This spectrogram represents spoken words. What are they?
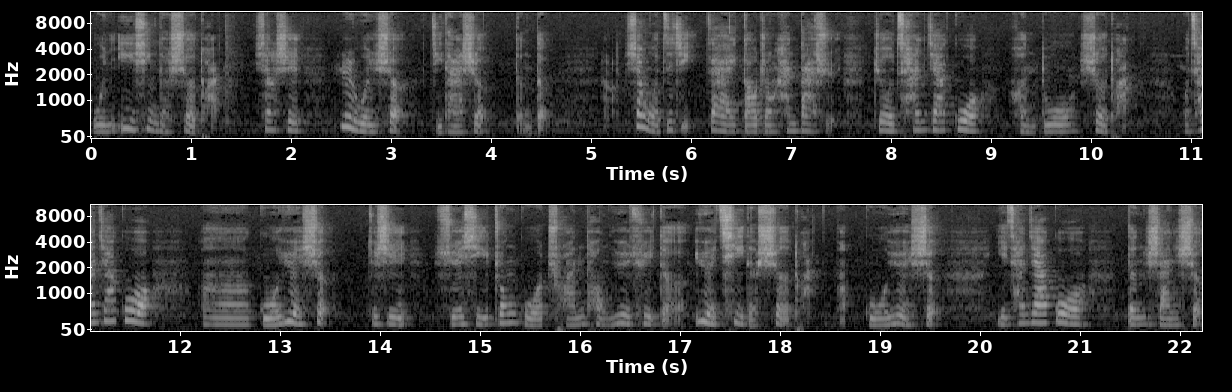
文艺性的社团，像是日文社、吉他社等等。啊，像我自己在高中和大学就参加过很多社团，我参加过呃国乐社，就是学习中国传统乐器的乐器的社团啊，国乐社，也参加过登山社，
